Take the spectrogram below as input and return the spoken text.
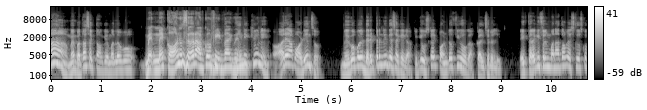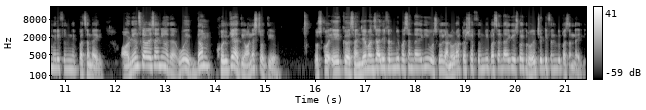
हाँ मैं बता सकता हूँ कि मतलब वो मैं मैं कौन हूँ सर आपको फीडबैक नहीं नहीं क्यों नहीं? अरे आप ऑडियंस हो। मेरे को कोई डायरेक्टर नहीं दे सकेगा क्योंकि उसका एक पॉइंट ऑफ़ व्यू होगा कल्चरली एक तरह की फ़िल्म बनाता होगा इसलिए उसको मेरी फ़िल्म नहीं पसंद आएगी। ऑडियंस का वैसा नहीं होता वो एकदम खुल के आती है ऑनेस्ट होती है। उसको एक संजय बंसाली फ़िल्म भी पसंद आएगी उसको एक अनुराग कश्यप फ़िल्म भी पसंद आएगी उसको एक रोहित शेट्टी फ़िल्म भी पसंद आएगी।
